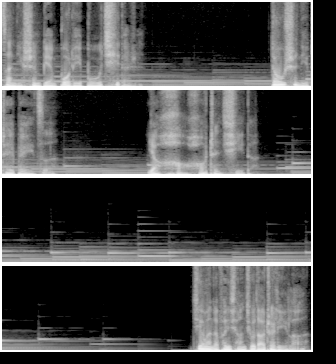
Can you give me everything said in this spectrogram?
在你身边不离不弃的人，都是你这辈子要好好珍惜的。今晚的分享就到这里了，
